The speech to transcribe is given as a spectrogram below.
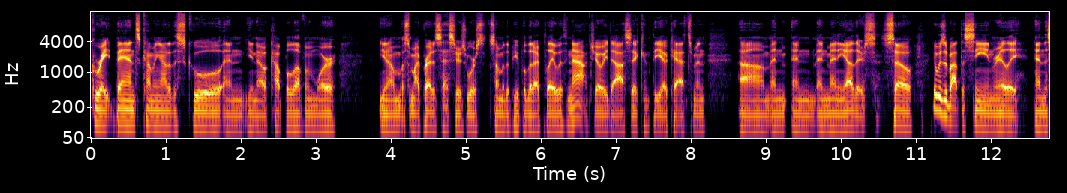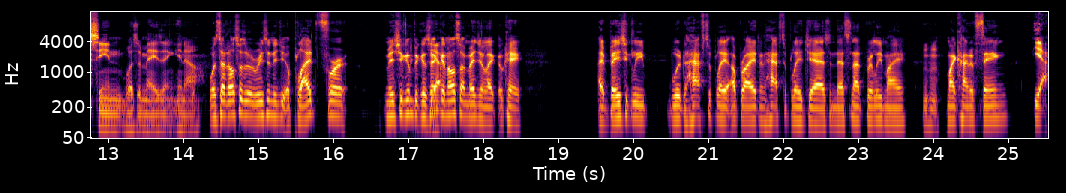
great bands coming out of the school, and you know a couple of them were, you know, most of my predecessors were some of the people that I play with now, Joey Dosik and Theo Katzman, um, and and and many others. So it was about the scene really, and the scene was amazing. You know, Was that also the reason that you applied for Michigan? Because I can also imagine, like, okay, I basically would have to play upright and have to play jazz, and that's not really my Mhm. my kind of thing. Yeah,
